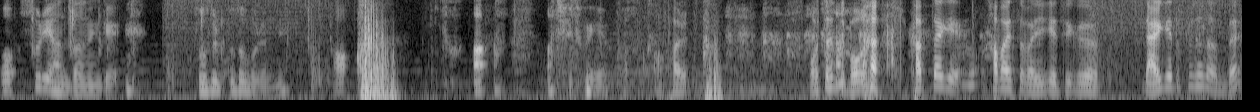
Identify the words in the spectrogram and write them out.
어 수리한다는 게 돛을 부숴버렸네. 어? 아 죄송해요. 어, 벌? 어쩐지 뭐가 갑자기 가만 있어봐 이게 지금 날개도 부셔졌는데?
